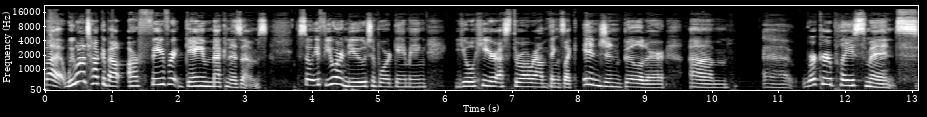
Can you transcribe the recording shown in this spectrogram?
but we want to talk about our favorite game mechanisms. So if you are new to board gaming, you'll hear us throw around things like engine builder, um, uh, worker placement,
